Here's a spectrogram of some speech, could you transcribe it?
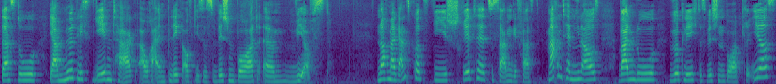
dass du ja möglichst jeden Tag auch einen Blick auf dieses Vision Board ähm, wirfst. Nochmal ganz kurz die Schritte zusammengefasst. Mach einen Termin aus, wann du wirklich das Vision Board kreierst.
